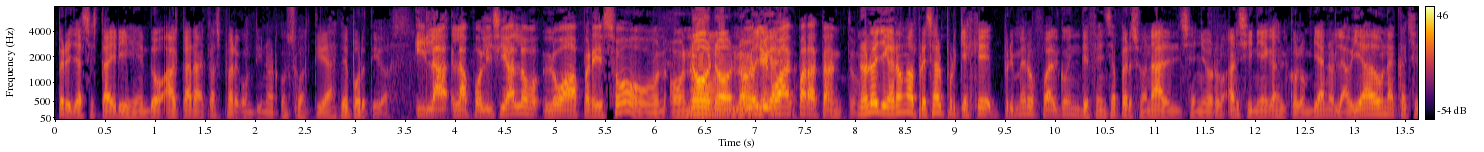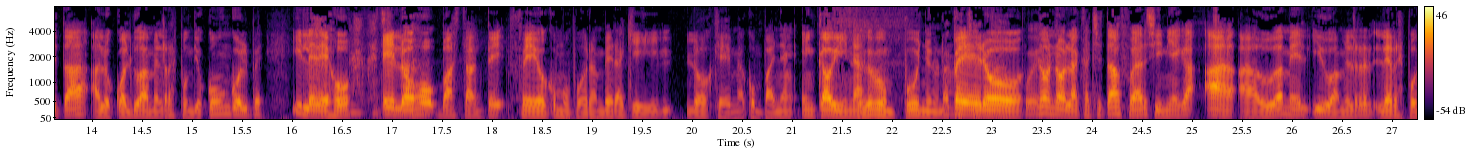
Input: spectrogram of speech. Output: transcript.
pero ya se está dirigiendo a Caracas para continuar con sus actividades deportivas. ¿Y la, la policía lo, lo apresó o, o no? No, no, no lo llegó llega- a- para tanto. No lo llegaron a apresar porque es que primero fue algo en defensa personal. El señor Arciniegas, el colombiano, le había dado una cachetada, a lo cual Dudamel respondió con un golpe y le dejó el ojo bastante feo, como podrán ver aquí los que me acompañan en cabina. Eso fue un puño, no una Pero, cachetada, pues. no, no, la cachetada fue de Arciniega a, a Dudamel y Dudamel re- le respondió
